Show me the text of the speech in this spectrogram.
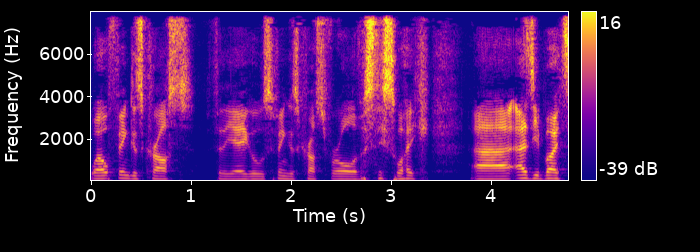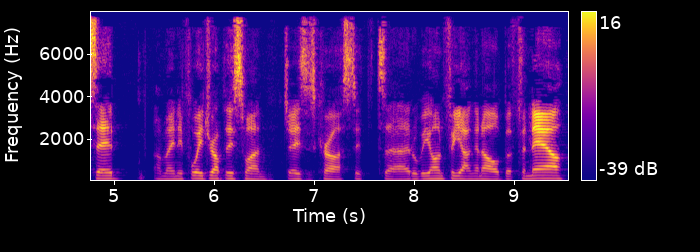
Well, fingers crossed for the Eagles. Fingers crossed for all of us this week. Uh, as you both said, I mean, if we drop this one, Jesus Christ, it, uh, it'll be on for young and old. But for now,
